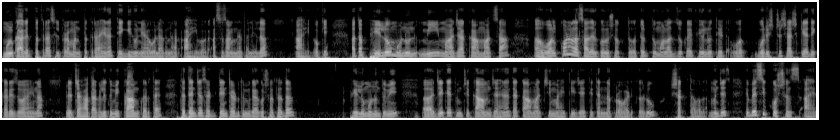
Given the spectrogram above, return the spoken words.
मूळ कागदपत्र असेल प्रमाणपत्र आहे ना ते घेऊन यावं लागणार आहे बघा असं सांगण्यात आलेलं आहे. ओके? आता फेलो म्हणून मी माझ्या कामाचा अहवाल कोणाला सादर करू शकतो? तर तुम्हाला जो काही फेलो थेट व वरिष्ठ शासकीय अधिकारी जो आहे ना ज्याच्या हाताखाली तुम्ही काम करताय तर त्यांच्यासाठी त्यांच्याकडे तुम्ही काय करू शकता? तर फेलू म्हणून तुम्ही जे काही तुमचे काम जे आहे ना त्या कामाची माहिती जी आहे ती त्यांना प्रोव्हाइड करू शकता बघा. म्हणजेच हे बेसिक क्वेश्चन्स आहेत.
